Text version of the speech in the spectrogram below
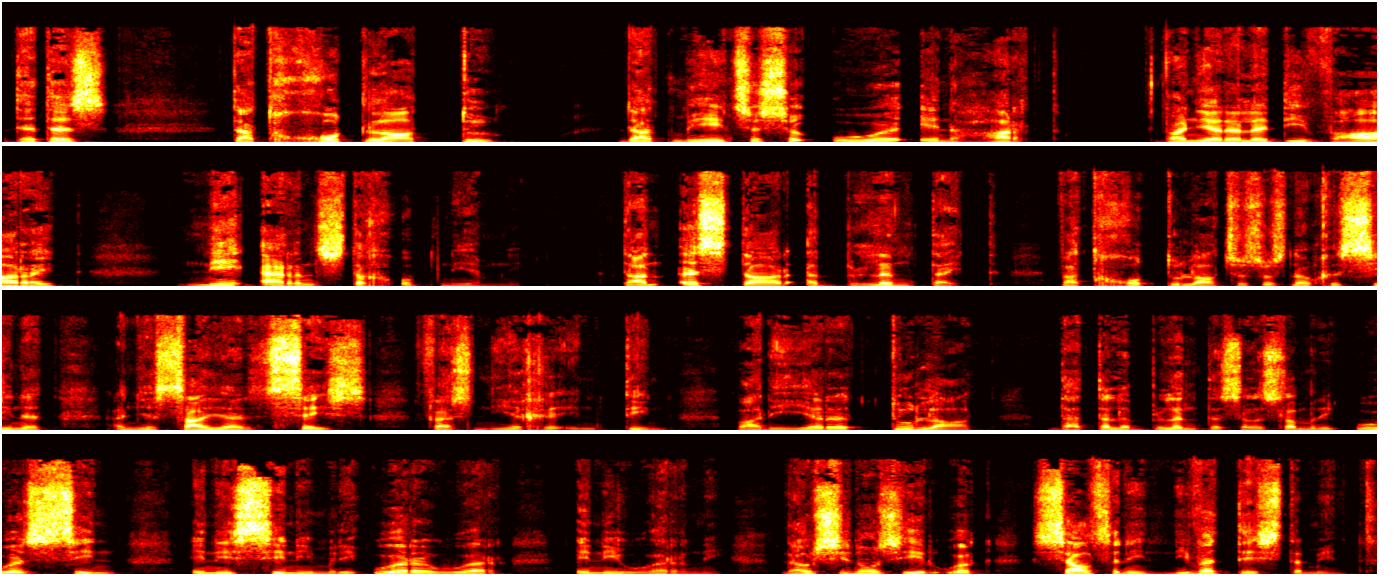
Dit is dat God laat toe dat mense se oë en hart wanneer hulle die waarheid nie ernstig opneem nie, dan is daar 'n blindheid wat God toelaat soos ons nou gesien het in Jesaja 6 vers 9 en 10 waar die Here toelaat dat hulle blind is. Hulle sal met die oë sien en nie sien nie met die ore hoor en nie hoor nie. Nou sien ons hier ook selfs in die Nuwe Testament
